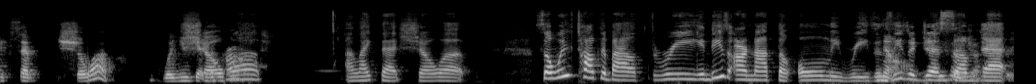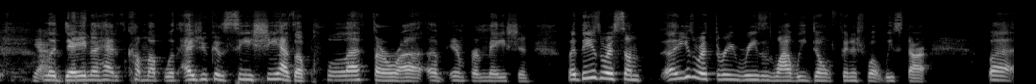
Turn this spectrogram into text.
except show up when you show get the. Up. I like that. Show up. So we've talked about three, and these are not the only reasons. No, these are just these some are just that yeah. Ladana has come up with. As you can see, she has a plethora of information. But these were some. Uh, these were three reasons why we don't finish what we start. But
